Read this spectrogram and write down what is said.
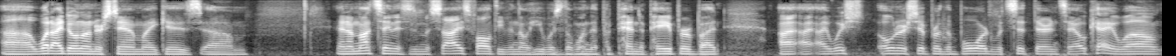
Uh, what I don't understand, Mike, is, um, and I'm not saying this is Masai's fault, even though he was the one that put pen to paper, but I, I, I wish ownership or the board would sit there and say, okay, well.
